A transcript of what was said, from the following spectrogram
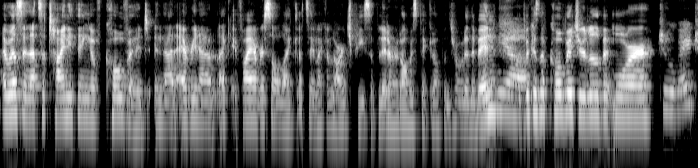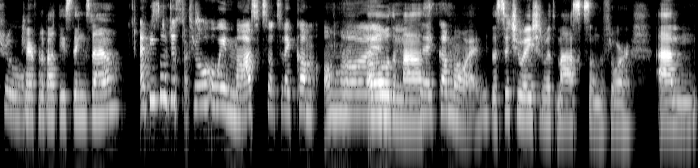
I will say that's a tiny thing of COVID in that every now, like if I ever saw like let's say like a large piece of litter, I'd always pick it up and throw it in the bin. yeah But because of COVID, you're a little bit more true very true careful about these things now. and people It's just perfect. throw away masks so it's like come on Oh, the mask. like come on the situation with masks on the floor. Um,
